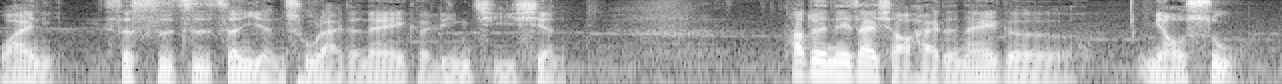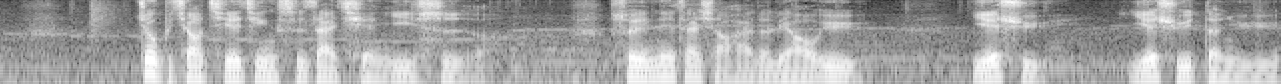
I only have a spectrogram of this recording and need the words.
我爱你。这四字真言出来的那一个《零极限》，他对内在小孩的那一个描述，就比较接近是在潜意识了。所以内在小孩的疗愈，也许也许等于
